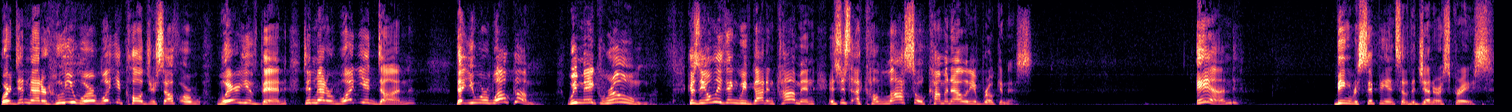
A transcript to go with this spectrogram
Where it didn't matter who you were, what you called yourself, or where you've been, didn't matter what you'd done, that you were welcome. We make room. Because the only thing we've got in common is just a colossal commonality of brokenness. And being recipients of the generous grace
